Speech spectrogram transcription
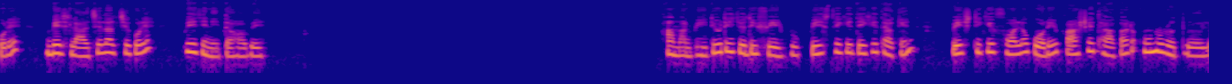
করে বেশ লালচে লালচে করে ভেজে নিতে হবে। আমার ভিডিওটি যদি ফেসবুক পেজ থেকে দেখে থাকেন পেজটিকে ফলো করে পাশে থাকার অনুরোধ রইল।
